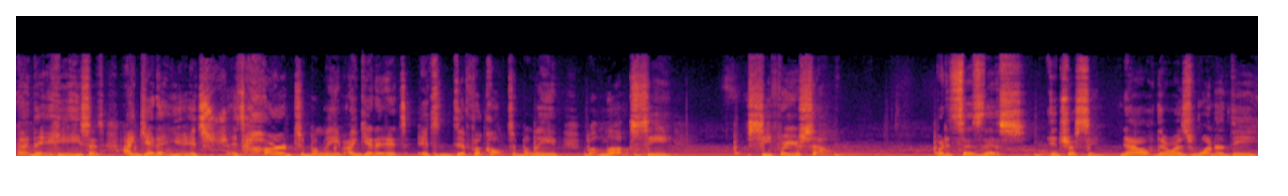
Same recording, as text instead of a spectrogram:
Uh, they, he, he says, I get it. It's, it's hard to believe. I get it. It's, it's difficult to believe. But look, see, see for yourself. But it says this interesting. Now, there was one of the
